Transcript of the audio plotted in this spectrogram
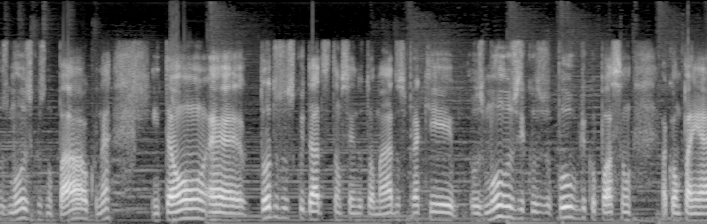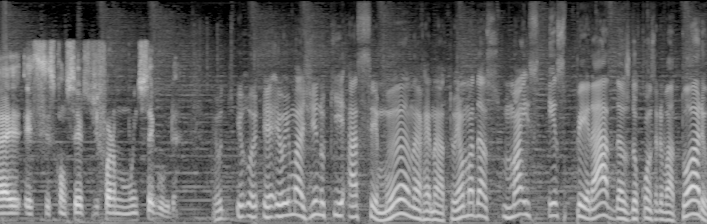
os, músicos no palco, né? Então, é, todos os cuidados estão sendo tomados para que os músicos, o público possam acompanhar esses concertos de forma muito segura. Eu, eu, eu, imagino que a semana, Renato, é uma das mais esperadas do conservatório,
